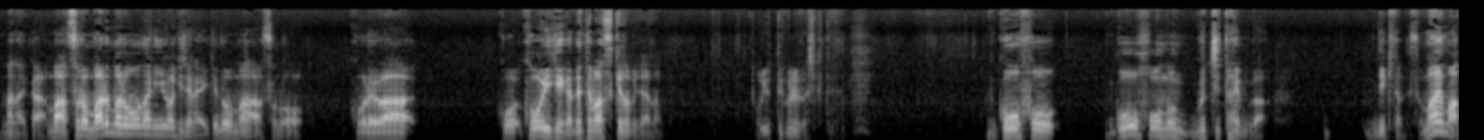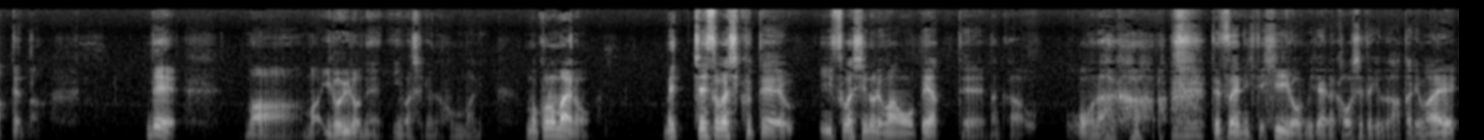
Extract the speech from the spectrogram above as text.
まあなんか、まあその丸々オーナーに言うわけじゃないけど、まあその、これは、こう、こういう意見が出てますけど、みたいな、を言ってくれるらしくて。合法、合法の愚痴タイムができたんですよ。前もあってんな。で、まあ、まあ、いろいろね、言いましたけどね、ほんまに。もうこの前の、めっちゃ忙しくて、忙しいのにワンオペやって、なんか、オーナーが 手伝いに来てヒーローみたいな顔してたけど、当たり前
